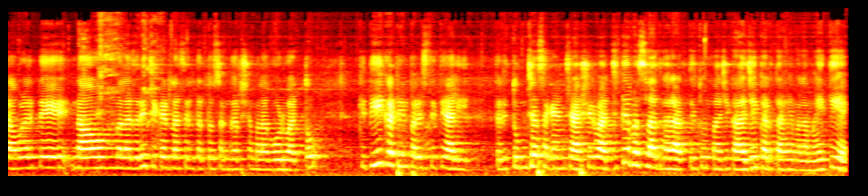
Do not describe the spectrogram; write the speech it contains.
त्यामुळे ते नाव मला जरी चिकटलं असेल तर तो संघर्ष मला गोड वाटतो. कितीही कठीण परिस्थिती आली तरी तुमच्या सगळ्यांचे आशीर्वाद जिथे बसलात घरात तिथून माझी काळजी करता हे मला माहिती आहे.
